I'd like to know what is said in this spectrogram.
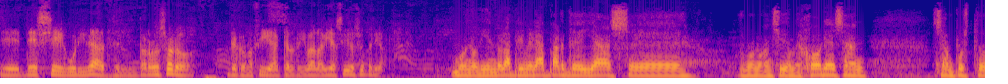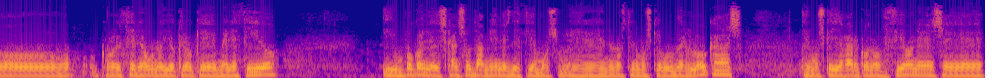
eh, de seguridad. El Dorronsoro reconocía que el rival había sido superior. Bueno, viendo la primera parte, ellas eh, pues bueno, han sido mejores, han, se han puesto con el 0-1 yo creo que merecido. Y un poco en el descanso también les decíamos, eh, no nos tenemos que volver locas, tenemos que llegar con opciones, eh,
